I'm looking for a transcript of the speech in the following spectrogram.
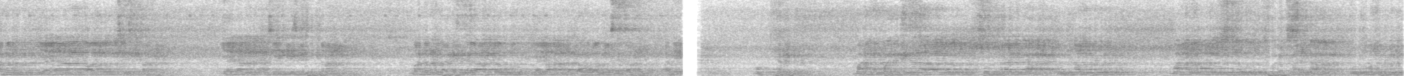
మనం ఎలా ఆలోచిస్తాం? ఎలా జీవిస్తున్నాం? మనం పరిసరాలను ఎలా గౌరవిస్తాం అనే ముఖ్యం మన పరిసరాలు శుభ్రంగా ఉన్నప్పుడు మన మనసులు స్వచ్ఛంగా ఉన్నప్పుడు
